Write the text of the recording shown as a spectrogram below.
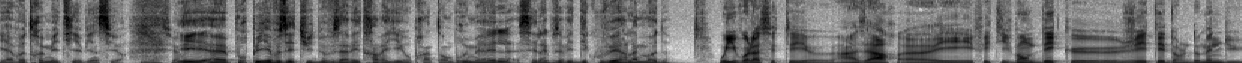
et à votre métier bien sûr. Et euh, pour payer vos études, vous avez travaillé au printemps Brumel. C'est là que vous avez découvert la mode oui, voilà, c'était euh, un hasard. Euh, et effectivement, dès que j'ai été dans le domaine du,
